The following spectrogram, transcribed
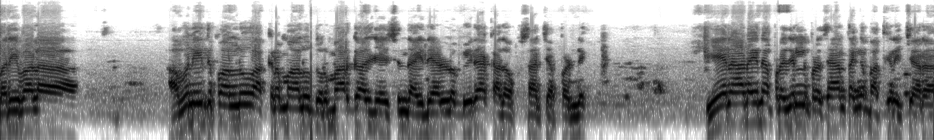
మరి ఇవాళ అవినీతి పనులు అక్రమాలు దుర్మార్గాలు చేసింది ఐదేళ్ళలో మీరే కదా ఒకసారి చెప్పండి. ఏనాడైనా ప్రజల్ని ప్రశాంతంగా బతకనిచ్చారా?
